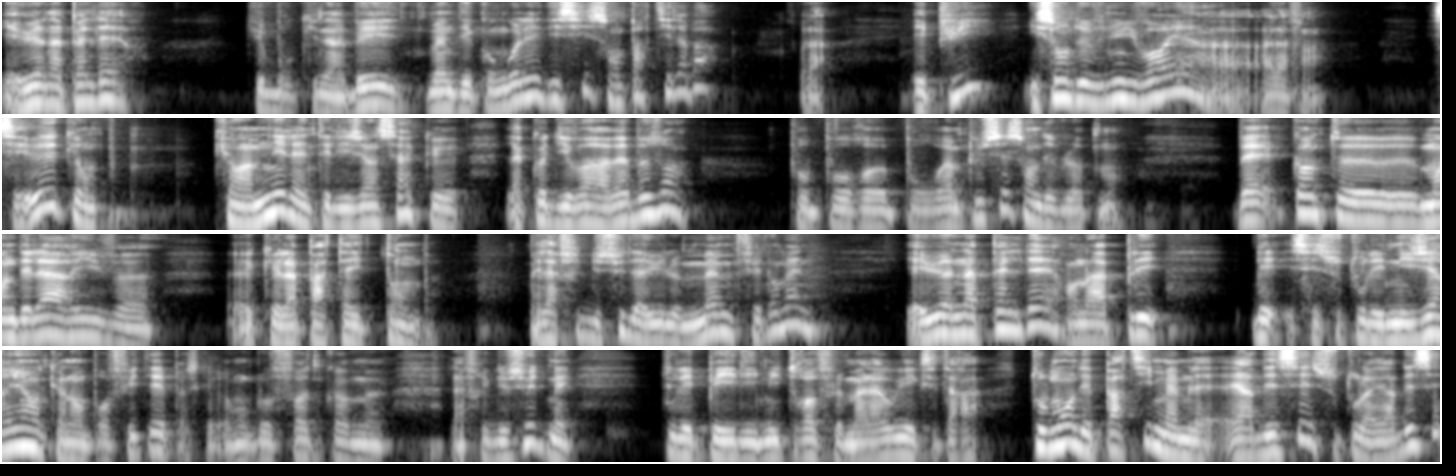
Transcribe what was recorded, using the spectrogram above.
il y a eu un appel d'air. Que Burkinabé, même des Congolais d'ici sont partis là-bas. Voilà. Et puis, ils sont devenus ivoiriens à, la fin. C'est eux qui ont, amené l'intelligentsia que la Côte d'Ivoire avait besoin pour, impulser son développement. Ben, quand euh, Mandela arrive, euh, que l'apartheid tombe, mais l'Afrique du Sud a eu le même phénomène. Il y a eu un appel d'air. On a appelé, mais c'est surtout les Nigérians qui en ont profité, parce que anglophones comme euh, l'Afrique du Sud, mais tous les pays limitrophes, le Malawi, etc. Tout le monde est parti, même la RDC, surtout la RDC.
